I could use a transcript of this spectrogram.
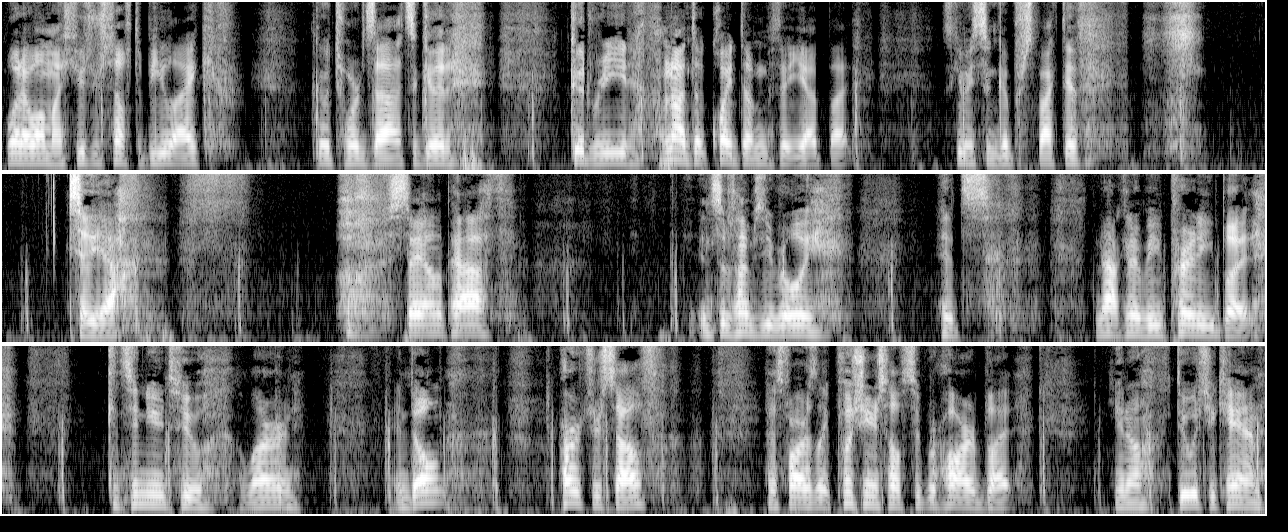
what I want my future self to be like. Go towards that. It's a good good read. I'm not quite done with it yet, but it's giving me some good perspective. So yeah, stay on the path. And sometimes you really, it's not going to be pretty, but continue to learn and don't hurt yourself as far as like pushing yourself super hard, but you know, do what you can.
